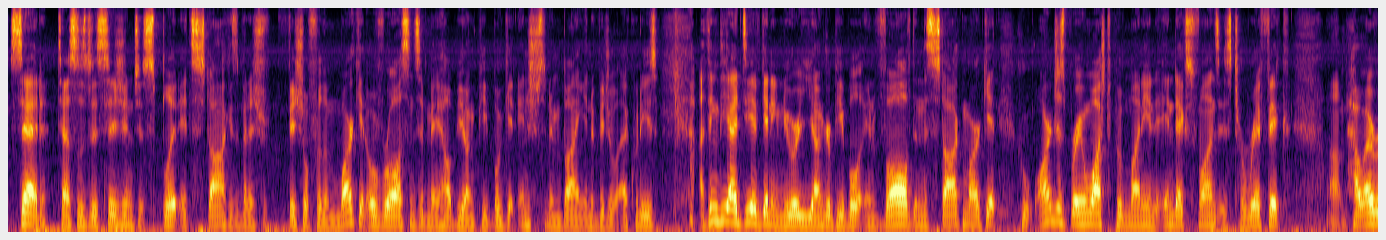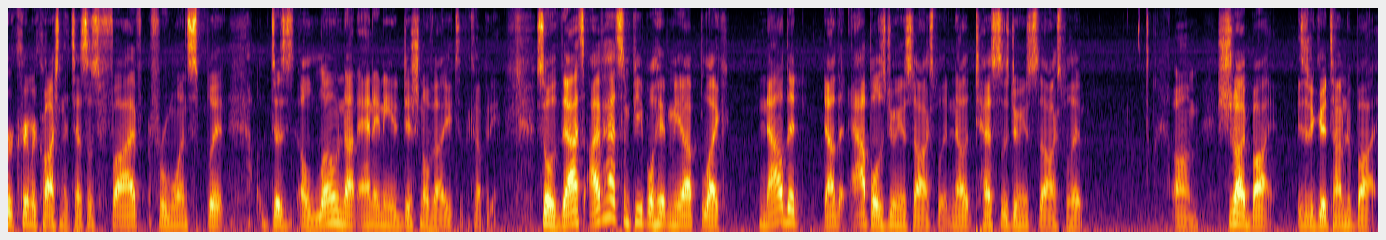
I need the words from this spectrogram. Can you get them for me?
said Tesla's decision to split its stock is beneficial for the market overall since it may help young people get interested in buying individual equities. I think the idea of getting newer, younger people involved in the stock market who aren't just brainwashed to put money into index funds is terrific. Um, however, Cramer cautioned that Tesla's five for one split does alone not add any additional value to the company. So that's I've had some people hit me up like now that now that Apple is doing a stock split, now that Tesla's doing a stock split, um, should I buy? Is it a good time to buy?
